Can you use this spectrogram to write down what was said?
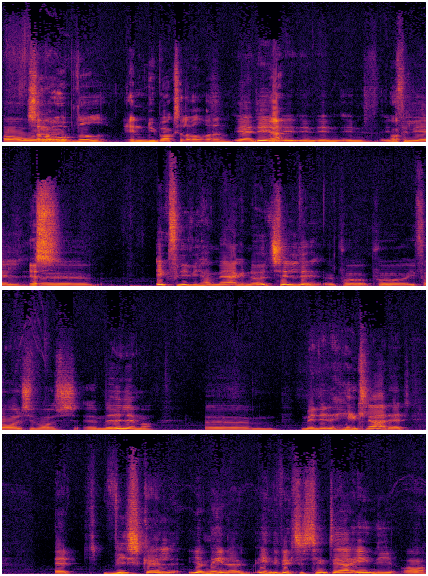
Og, Som har øh, åbnet en ny boks, eller hvad? Hvordan? Ja, det er Ja. ja. en, en, en, en okay. filial. Yes. Øh, ikke fordi vi har mærket noget til det øh, på, på, i forhold til vores øh, medlemmer, øh, men det er da helt klart, at, at vi skal, jeg mener, at en af de vigtigste ting, det er egentlig at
